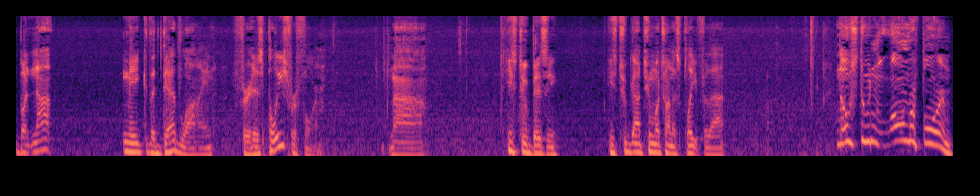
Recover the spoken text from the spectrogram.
but not make the deadline for his police reform. Nah, he's too busy. He's too got too much on his plate for that. No student loan reform.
